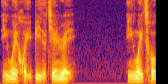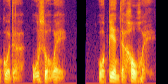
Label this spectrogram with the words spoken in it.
因为回避的尖锐，因为错过的无所谓，我变得后悔。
